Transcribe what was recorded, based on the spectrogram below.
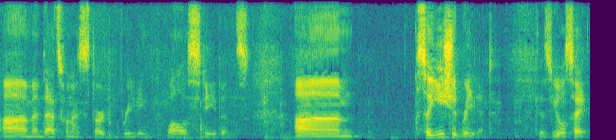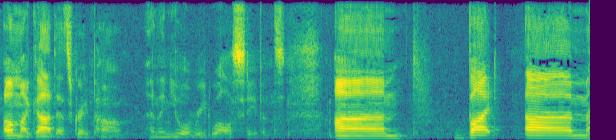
Um, and that's when I started reading Wallace Stevens. Um, so you should read it because you'll say, "Oh my God, that's a great poem," and then you will read Wallace Stevens. Um, but um,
